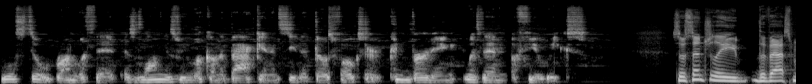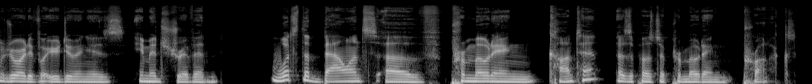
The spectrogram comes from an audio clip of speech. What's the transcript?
we'll still run with it as long as we look on the back end and see that those folks are converting within a few weeks. So essentially, the vast majority of what you're doing is image driven. What's the balance of promoting content as opposed to promoting products?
